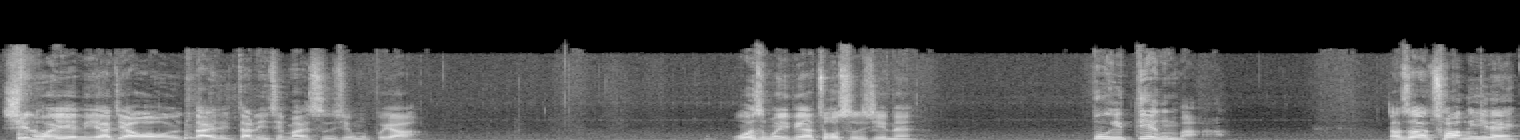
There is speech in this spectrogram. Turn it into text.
新会员，你要叫我带带你去买四星，我不要。为什么一定要做四星呢？不一定嘛。哪知道创意呢？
